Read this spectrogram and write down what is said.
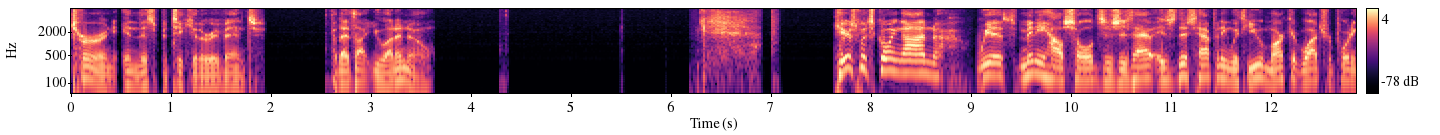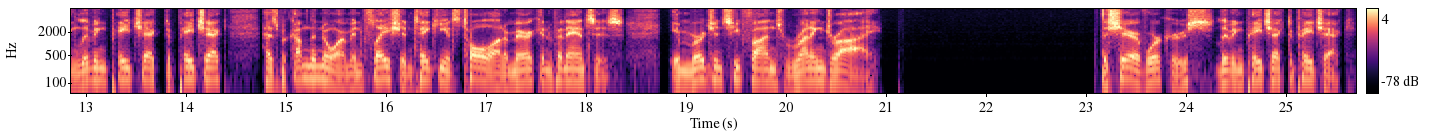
turn in this particular event. But I thought you ought to know Here's what's going on with many households. Is, is, that, is this happening with you? Market Watch reporting living paycheck to paycheck has become the norm. Inflation taking its toll on American finances. Emergency funds running dry. The share of workers living paycheck to paycheck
